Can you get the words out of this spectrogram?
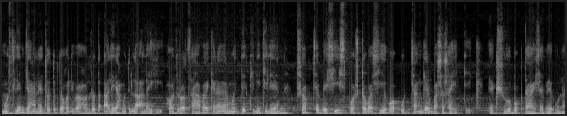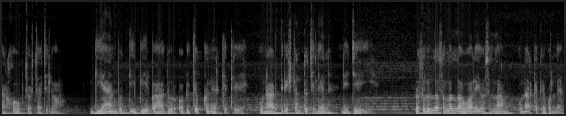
মুসলিম জাহানের চতুর্থ খলিফা হজরত আলী রহমতুল্লাহ আলাইহি। হজরত সাহাবাই কেরামের মধ্যে তিনি ছিলেন সবচেয়ে বেশি স্পষ্টভাষী ও উচ্চাঙ্গের ভাষা সাহিত্যিক। এক সুবক্তা হিসাবে উনার খুব চর্চা ছিল। জ্ঞান, বুদ্ধি বীর বাহাদুর ও বিচক্ষণের ক্ষেত্রে উনার দৃষ্টান্ত ছিলেন নিজেই। রসুল্লাহ সাল্লাহ আলাই ওসাল্লাম উনার ক্ষেত্রে বললেন,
